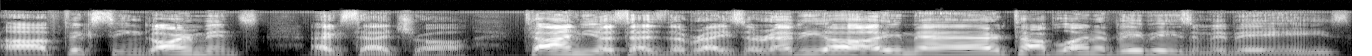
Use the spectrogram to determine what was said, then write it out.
uh, fixing garments, etc. Tanya says the Brisa Rebbe Oimer, top line of Bebeis and Bebeis.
